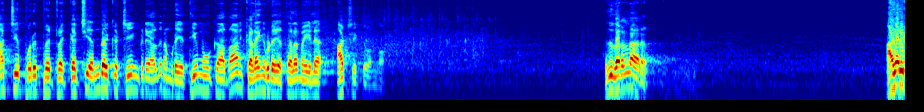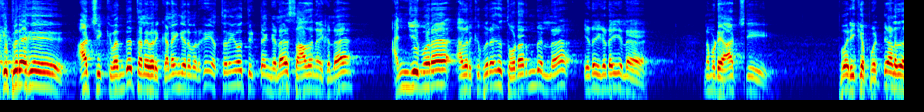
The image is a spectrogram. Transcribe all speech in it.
ஆட்சி பொறுப்பேற்ற கட்சி எந்த கட்சியும் கிடையாது. நம்முடைய திமுக தான் கலைஞருடைய தலைமையில் ஆட்சிக்கு வந்தோம். அது வரலாறு. அதற்கு பிறகு ஆட்சிக்கு வந்து தலைவர் கலைஞர் அவர்கள் எத்தனையோ திட்டங்களை சாதனைகளை அஞ்சு முறை அதற்கு பிறகு தொடர்ந்து இல்லை இடையிடையில் நம்முடைய ஆட்சி பறிக்கப்பட்டு அல்லது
